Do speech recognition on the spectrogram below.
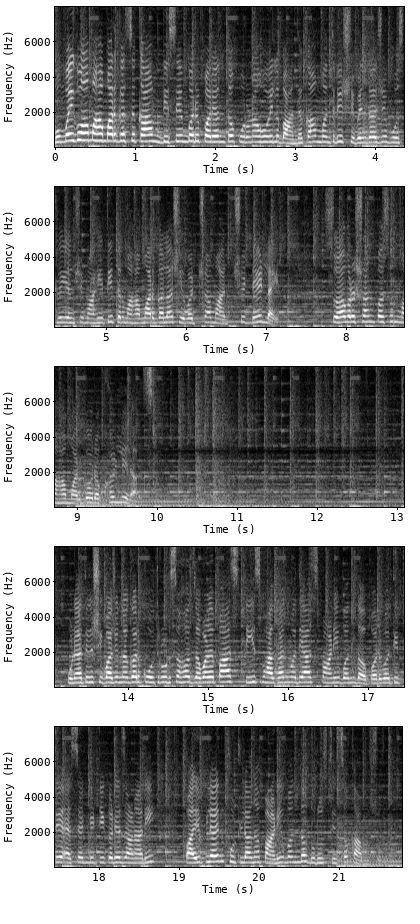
मुंबई गोवा महामार्गाचं काम डिसेंबरपर्यंत पूर्ण होईल. बांधकाम मंत्री शिवेंद्रजी भोसले यांची माहिती तर महामार्गाला शेवटच्या मार्चची डेडलाईन सोळा वर्षांपासून महामार्ग रखडलेलाच. पुण्यातील शिवाजीनगर कोथरूडसह जवळपास तीस भागांमध्ये आज पाणी बंद. पर्वती ते एसएनडीटीकडे जाणारी पाईपलाईन फुटल्यानं पाणी बंद दुरुस्तीचं काम सुरू.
